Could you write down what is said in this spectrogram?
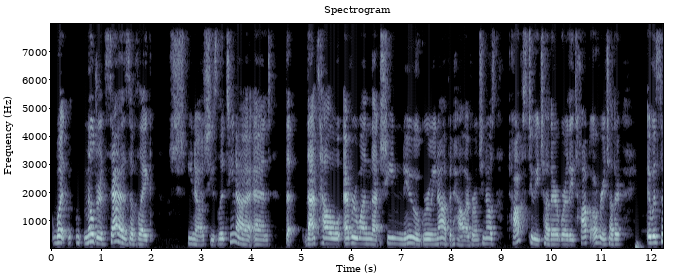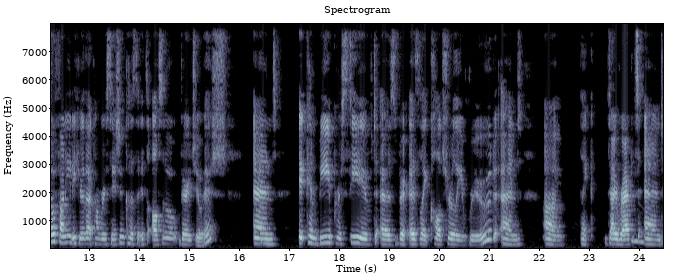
what Mildred says of like you know, she's Latina and that that's how everyone that she knew growing up and how everyone she knows talks to each other where they talk over each other. It was so funny to hear that conversation because it's also very Jewish and it can be perceived as as like culturally rude and um like direct mm-hmm. and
